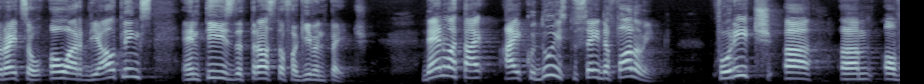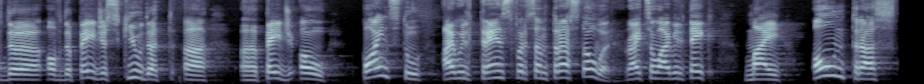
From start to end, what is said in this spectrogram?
right? So O are the outlinks and T is the trust of a given page. Then what I, I could do is to say the following. For each uh, um, of, the, of the pages Q that uh, uh, page O points to, I will transfer some trust over, right? So I will take my own trust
